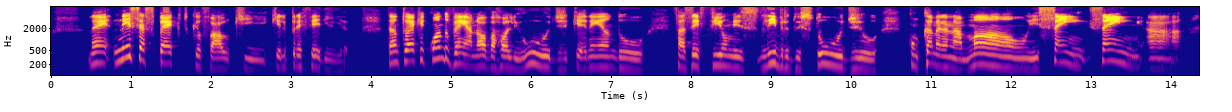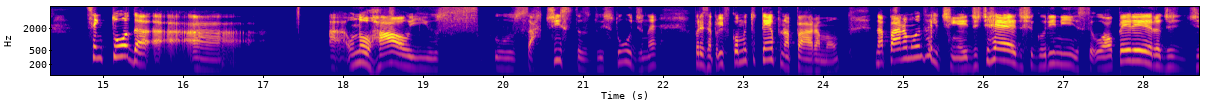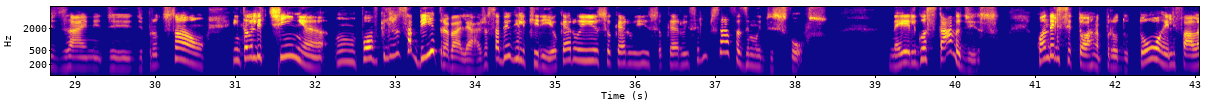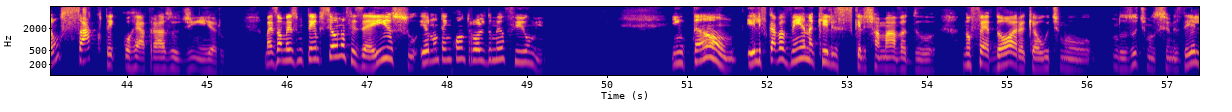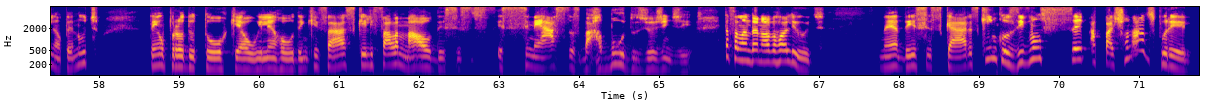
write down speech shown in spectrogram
Né? Nesse aspecto que eu falo que, que ele preferia. Tanto é que quando vem a nova Hollywood querendo fazer filmes livre do estúdio, com câmera na mão e sem, sem, a, sem toda a, a, a o know-how e os os artistas do estúdio, né? Por exemplo, ele ficou muito tempo na Paramount. Na Paramount ele tinha Edith Red, figurinista, o Al Pereira de, de design de, de, produção. Então ele tinha um povo que ele já sabia trabalhar, já sabia o que ele queria. Eu quero isso, eu quero isso, eu quero isso. Ele não precisava fazer muito esforço. Né? Ele gostava disso. Quando ele se torna produtor, ele fala: é um saco ter que correr atrás do dinheiro. Mas ao mesmo tempo, se eu não fizer isso, eu não tenho controle do meu filme. Então, ele ficava vendo aqueles que ele chamava do no Fedora, que é o último, um dos últimos filmes dele, não, né, o penúltimo. Tem o produtor, que é o William Holden, que faz, que ele fala mal desses esses cineastas barbudos de hoje em dia. Está falando da nova Hollywood, né? Desses caras que, inclusive, vão ser apaixonados por ele.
